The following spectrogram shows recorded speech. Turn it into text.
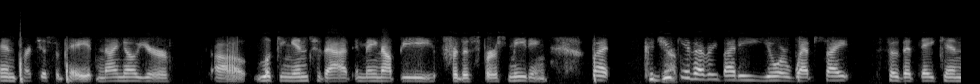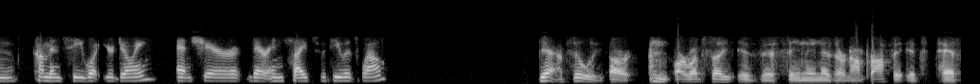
and participate. And I know you're uh, looking into that. It may not be for this first meeting, but could you yeah. give everybody your website so that they can come and see what you're doing and share their insights with you as well? Yeah, absolutely. Our our website is the same name as our nonprofit. It's Task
